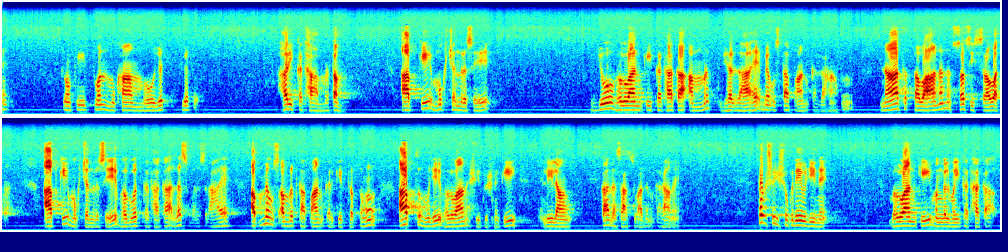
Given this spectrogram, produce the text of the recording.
क्योंकि त्वन मुखाम भोजत हरि कथा मृतम आपके मुख चंद्र से जो भगवान की कथा का अमृत झर रहा है, मैं उसका पान कर रहा हूँ। नाथ तवानन ससी स्रवत। आपके मुखचंद्र से भगवत कथा का रस बरस रहा है। अब मैं उस अमृत का पान करके तृप्त हूँ। आप तो मुझे भगवान श्री कृष्ण की लीलाओं का रसास्वादन करावें। तब श्री सुखदेव जी ने भगवान की मंगलमयी कथा का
